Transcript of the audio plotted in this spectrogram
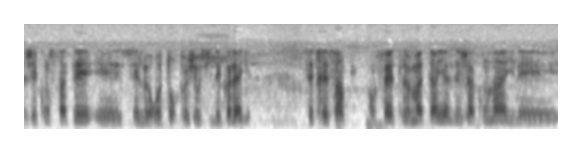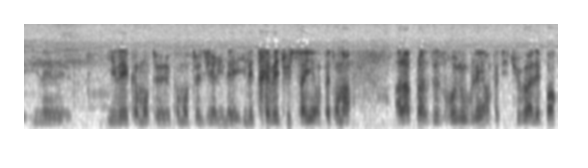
j'ai constaté et c'est le retour que j'ai aussi des collègues, c'est très simple. En fait, le matériel déjà qu'on a, il est, il est, il est comment te, comment te dire, il est, il est très vétuste. Ça y est, en fait, on a à la place de se renouveler, en fait, si tu veux, à l'époque,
